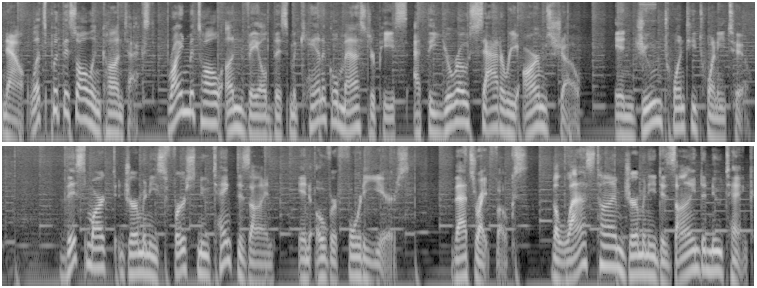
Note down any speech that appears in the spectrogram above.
Now, let's put this all in context. Rheinmetall unveiled this mechanical masterpiece at the Eurosatory Arms Show in June 2022. This marked Germany's first new tank design in over 40 years. That's right, folks. The last time Germany designed a new tank,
